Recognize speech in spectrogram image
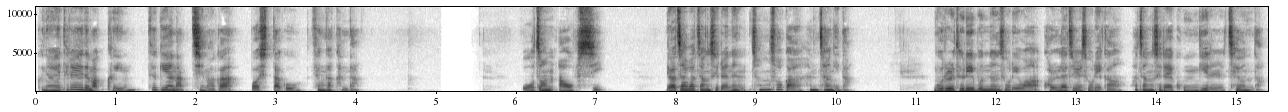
그녀의 트레이드 마크인 특이한 앞치마가 멋있다고 생각한다. 오전 9시. 여자 화장실에는 청소가 한창이다. 물을 들이붓는 소리와 걸레질 소리가 화장실의 공기를 채운다.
